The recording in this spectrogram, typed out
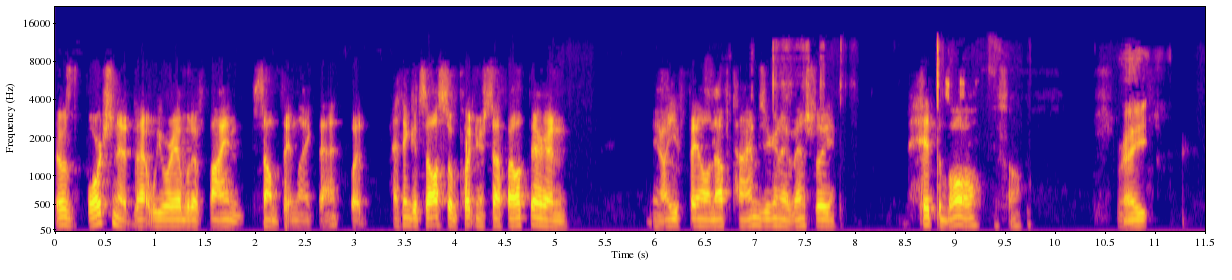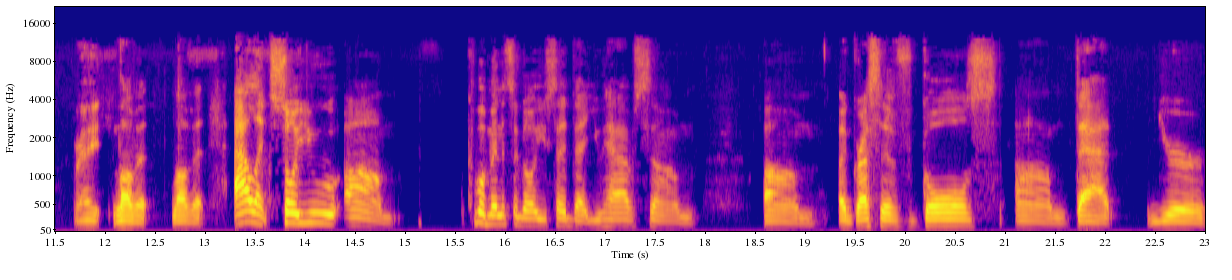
it was fortunate that we were able to find something like that. But I think it's also putting yourself out there and, you know, you fail enough times, you're going to eventually hit the ball. So Right. Right. Love it, love it, Alex. So you um, a couple of minutes ago, you said that you have some um aggressive goals um that you're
